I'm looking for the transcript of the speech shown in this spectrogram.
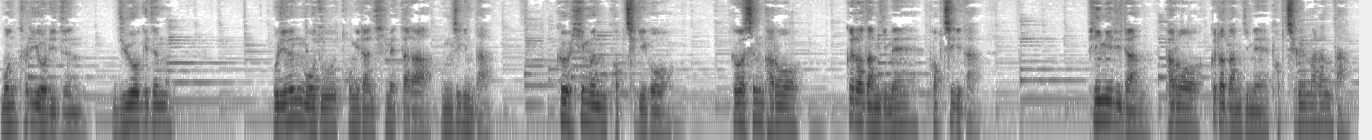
몬트리올이든 뉴욕이든 우리는 모두 동일한 힘에 따라 움직인다. 그 힘은 법칙이고 그것은 바로 끌어당김의 법칙이다. 비밀이란 바로 끌어당김의 법칙을 말한다.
